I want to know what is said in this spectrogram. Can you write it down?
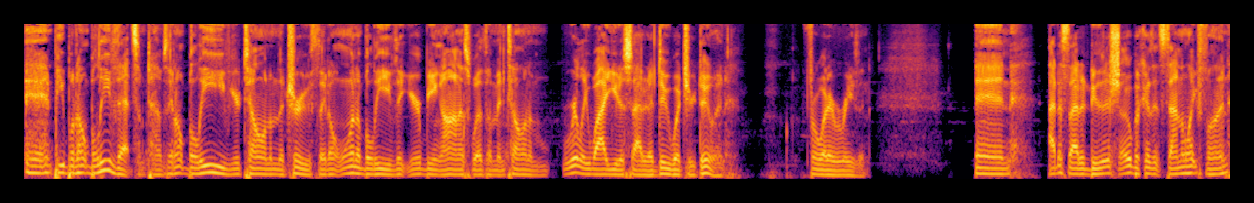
And people don't believe that sometimes. They don't believe you're telling them the truth. They don't want to believe that you're being honest with them and telling them really why you decided to do what you're doing for whatever reason. And I decided to do this show because it sounded like fun.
